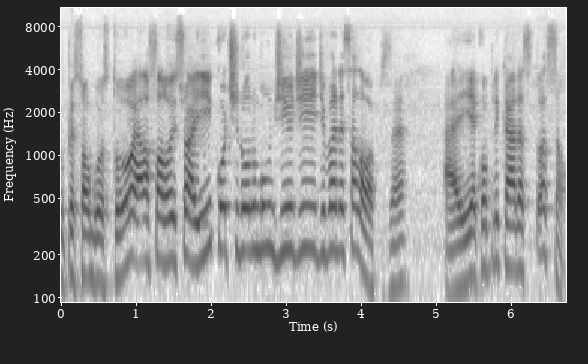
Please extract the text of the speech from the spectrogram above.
que o pessoal gostou, ela falou isso aí e continuou no mundinho de, de Vanessa Lopes, né? Aí é complicada a situação.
